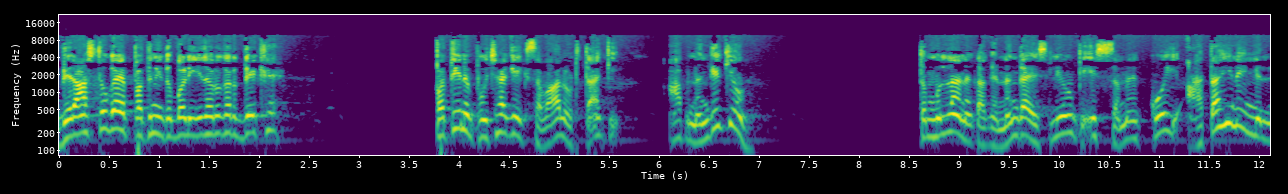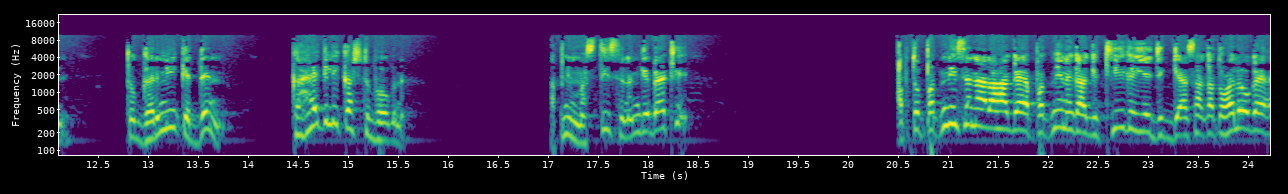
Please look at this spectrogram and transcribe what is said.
विराज तो गए, पत्नी तो बड़ी इधर उधर देखे। पति ने पूछा कि एक सवाल उठता कि, आप नंगे क्यों तो मुल्ला ने कहा कि, नंगा इसलिए हूँ कि इस समय कोई आता ही नहीं मिलने। तो गर्मी के दिन कहे के लिए कष्ट भोगना? अपनी मस्ती से नंगे बैठे। अब तो पत्नी से ना रहा गया। पत्नी ने कहा कि, ठीक है, ये जिज्ञासा का तो हल हो गया।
